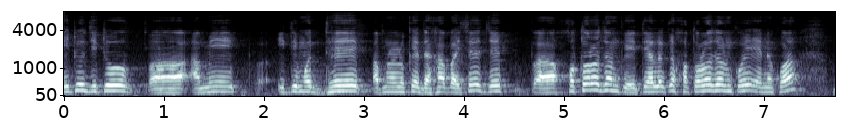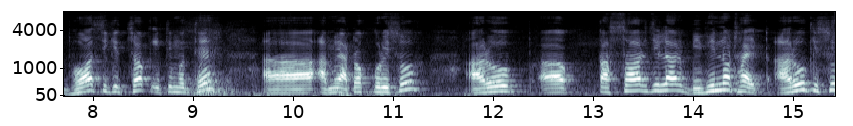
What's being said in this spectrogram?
এইটো যিটো আহ, আমি ইতিমধ্যে আপোনালোকে দেখা পাইছে যে সোতৰজনকৈ এতিয়ালৈকে সোতৰজনকৈ এনেকুৱা ভুৱা চিকিৎসক ইতিমধ্যে আমি আটক কৰিছোঁ। আৰু কাছাৰ জিলাৰ বিভিন্ন ঠাইত আৰু কিছু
